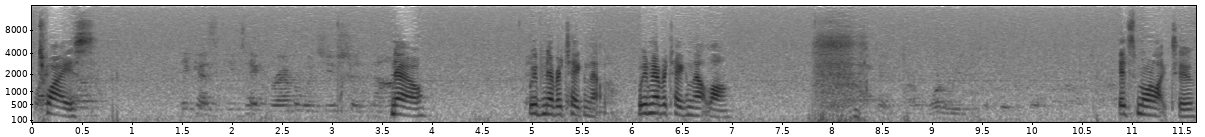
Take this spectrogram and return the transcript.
twice. Twice. though, Because if you take forever, which you should not. No. We've never taken that. We've never taken that long. I think one week is a difficult amount It's more like two.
